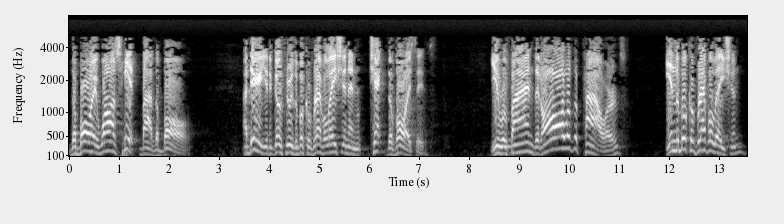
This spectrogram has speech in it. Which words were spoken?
The boy was hit by the ball. I dare you to go through the book of Revelation and check the voices you will find that all of the powers in the book of Revelation,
